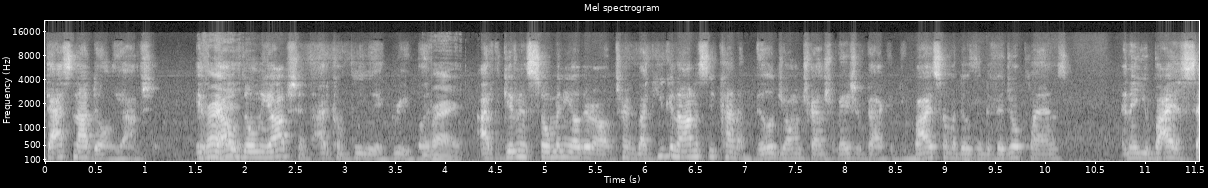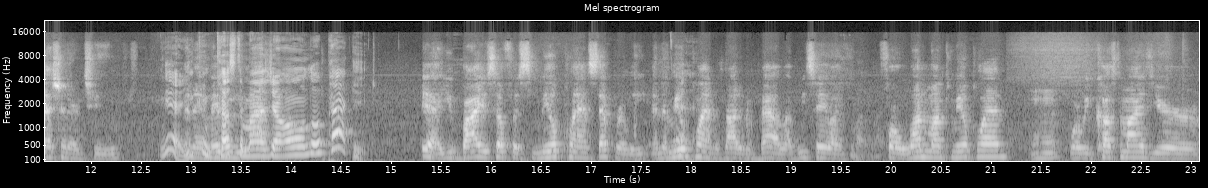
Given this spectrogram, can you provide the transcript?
that's not the only option if right. that was the only option i'd completely agree but right. i've given so many other alternatives like you can honestly kind of build your own transformation package you buy some of those individual plans and then you buy a session or two yeah you can customize you, your own little package yeah, you buy yourself a meal plan separately, and the meal yeah. plan is not even bad. Like we say, like for a one month meal plan, mm-hmm. where we customize your,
